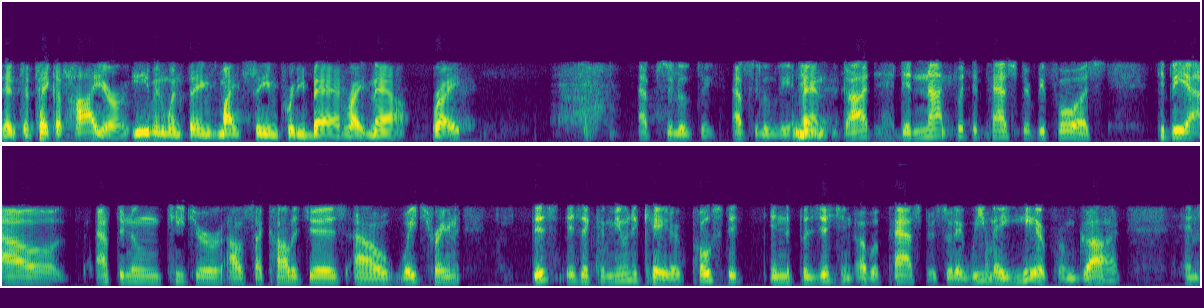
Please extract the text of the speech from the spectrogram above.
and to take us higher, even when things might seem pretty bad right now. Right? Absolutely, absolutely. Man. And God did not put the pastor before us to be our afternoon teacher, our psychologist, our weight trainer. This is a communicator posted in the position of a pastor so that we may hear from God and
